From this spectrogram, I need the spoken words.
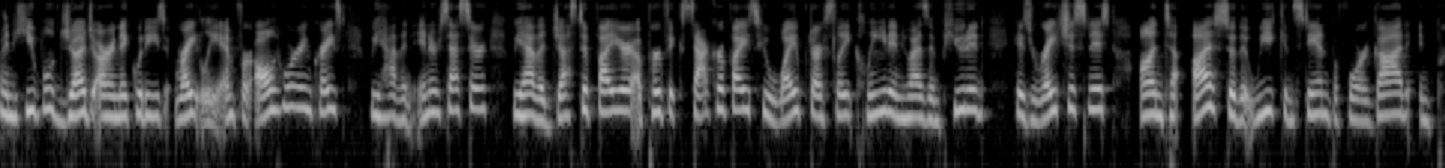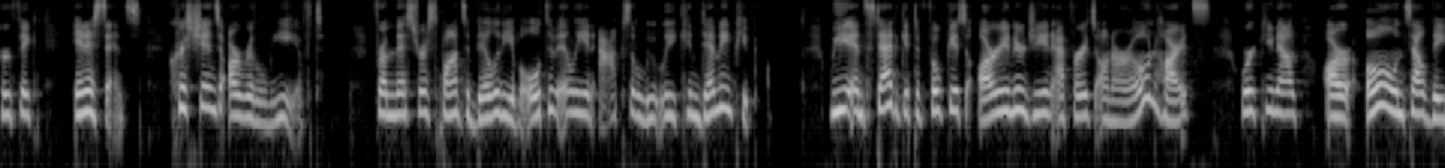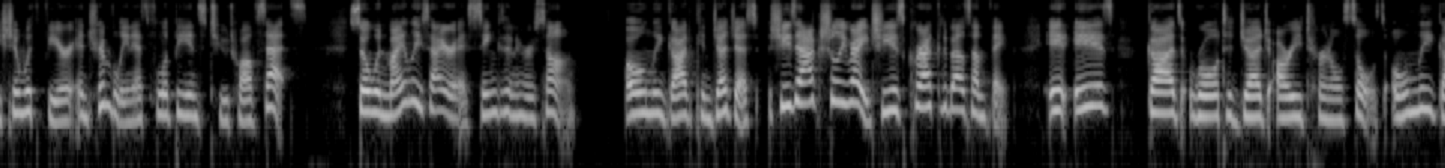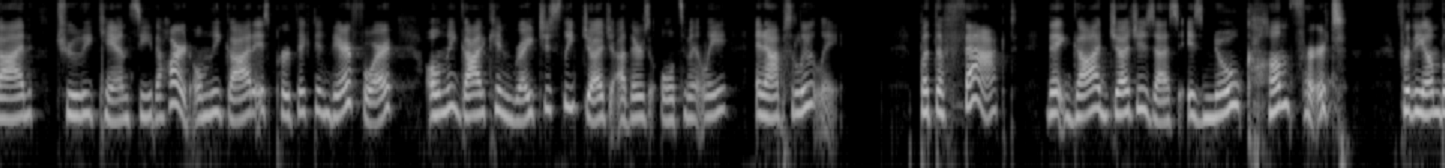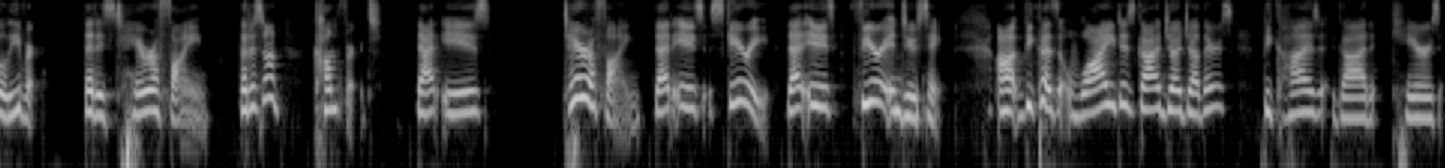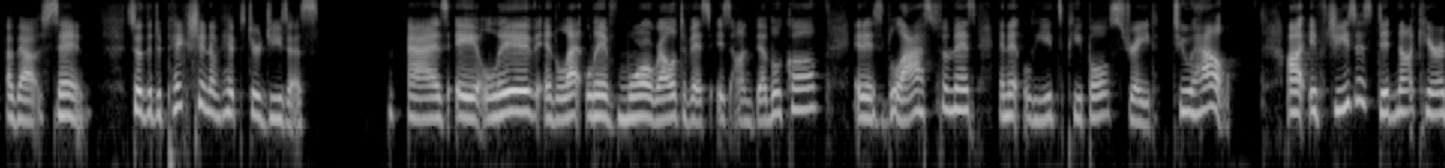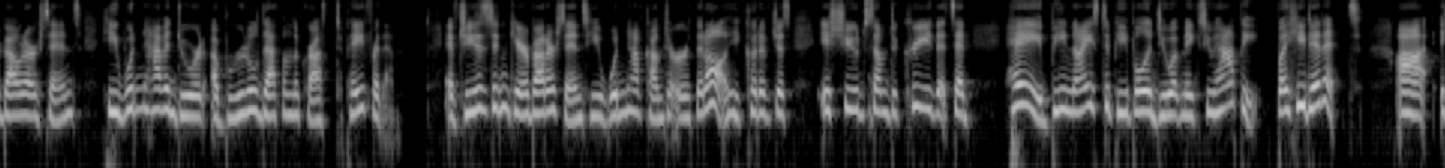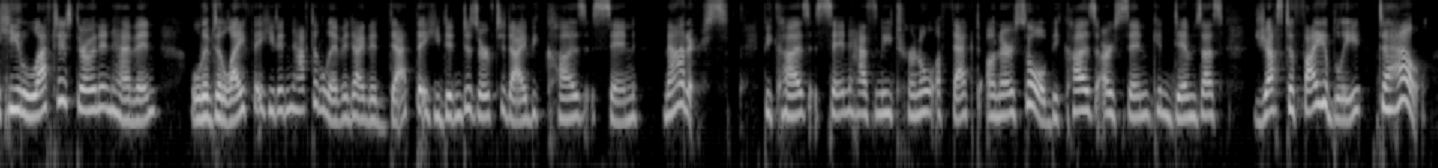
and he will judge our iniquities rightly. And for all who are in Christ, we have an intercessor, we have a justifier, a perfect sacrifice who wiped our slate clean and who has imputed his righteousness onto us so that we can stand before God in perfect innocence. Christians are relieved from this responsibility of ultimately and absolutely condemning people. We instead get to focus our energy and efforts on our own hearts, working out our own salvation with fear and trembling, as Philippians 2:12 says. So when Miley Cyrus sings in her song, only God can judge us. She's actually right. She is correct about something. It is God's role to judge our eternal souls. Only God truly can see the heart. Only God is perfect, and therefore, only God can righteously judge others ultimately and absolutely. But the fact that God judges us is no comfort for the unbeliever. That is terrifying. That is not comfort. That is terrifying. That is scary. That is fear inducing. Uh, because why does God judge others? Because God cares about sin. So the depiction of hipster Jesus as a live and let live moral relativist is unbiblical, it is blasphemous, and it leads people straight to hell. Uh, if Jesus did not care about our sins, he wouldn't have endured a brutal death on the cross to pay for them. If Jesus didn't care about our sins, he wouldn't have come to earth at all. He could have just issued some decree that said, hey, be nice to people and do what makes you happy. But he didn't. Uh, he left his throne in heaven, lived a life that he didn't have to live, and died a death that he didn't deserve to die because sin matters. Because sin has an eternal effect on our soul. Because our sin condemns us justifiably to hell.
